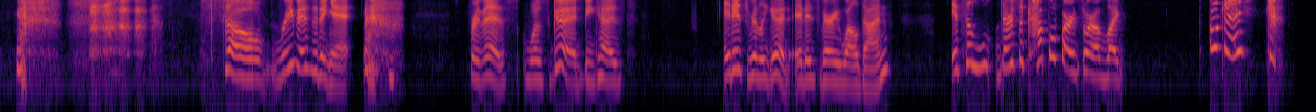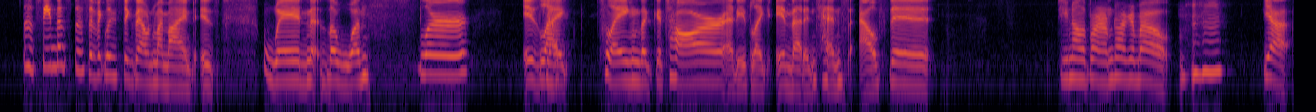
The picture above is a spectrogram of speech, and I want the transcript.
So revisiting it for this was good because it is really good. It is very well done. It's a there's a couple parts where I'm like, okay. the scene that specifically sticks out in my mind is when the onceler is like playing the guitar and he's like in that intense outfit. Do you know the part I'm talking about? Mm-hmm. Yeah.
